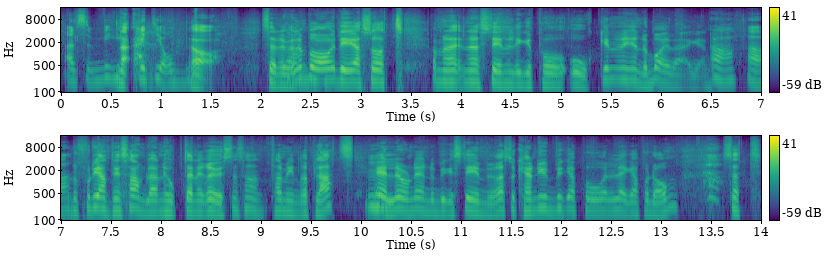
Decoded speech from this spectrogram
Alltså vilket Nej. jobb. Ja. Sen är det väl Ja. en bra idé alltså att menar, när stenen ligger på åkern är den ändå bara i vägen. Ja, ja. Då får du antingen samla ihop den i rösen så den tar mindre plats. Mm. Eller om du ändå bygger stenmurar så kan du bygga på eller lägga på dem. Så att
